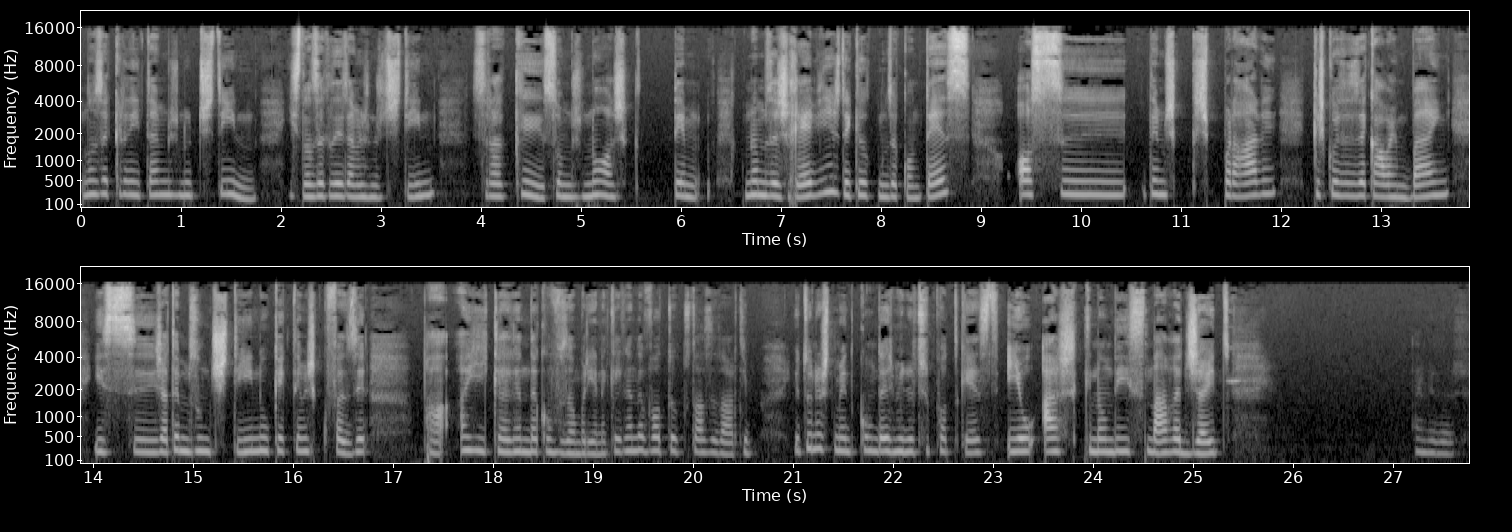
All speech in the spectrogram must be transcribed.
nós acreditamos no destino. E se nós acreditamos no destino, será que somos nós que temos, tomamos as rédeas daquilo que nos acontece ou se temos que esperar que as coisas acabem bem e se já temos um destino, o que é que temos que fazer? Pá, ai, que grande confusão, Mariana, que grande volta que tu estás a dar. Tipo, eu estou neste momento com 10 minutos de podcast e eu acho que não disse nada de jeito. Ai meu Deus.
